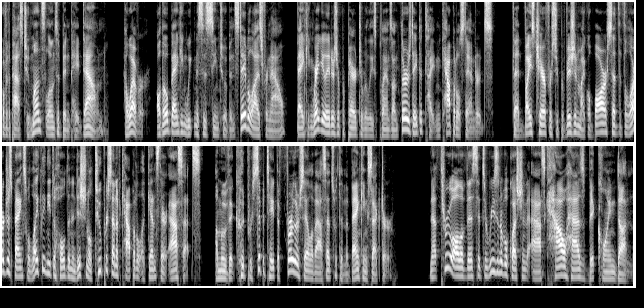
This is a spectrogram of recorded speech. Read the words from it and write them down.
Over the past two months, loans have been paid down. However, although banking weaknesses seem to have been stabilized for now, banking regulators are prepared to release plans on Thursday to tighten capital standards. Fed Vice Chair for Supervision Michael Barr said that the largest banks will likely need to hold an additional 2% of capital against their assets, a move that could precipitate the further sale of assets within the banking sector. Now, through all of this, it's a reasonable question to ask how has Bitcoin done?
